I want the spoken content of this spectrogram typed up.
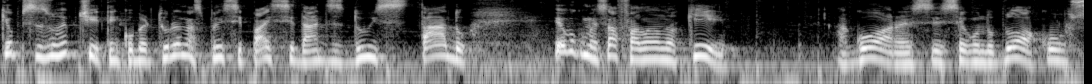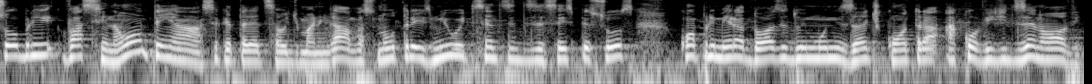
que eu preciso repetir, tem cobertura nas principais cidades do estado. Eu vou começar falando aqui agora, esse segundo bloco, sobre vacina. Ontem a Secretaria de Saúde de Maringá vacinou 3.816 pessoas com a primeira dose do imunizante contra a Covid-19.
